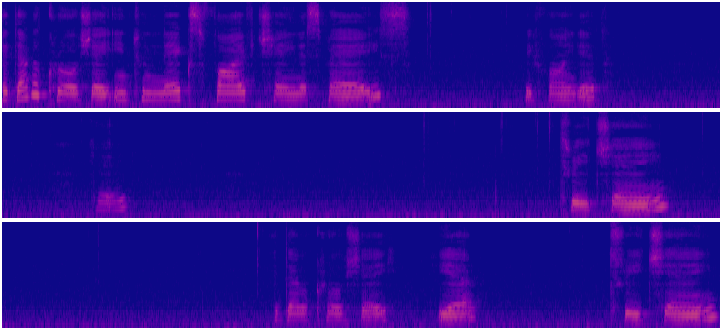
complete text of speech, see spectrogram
A double crochet into next five chain space. We find it. Okay. Three chain. A double crochet here three chain.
